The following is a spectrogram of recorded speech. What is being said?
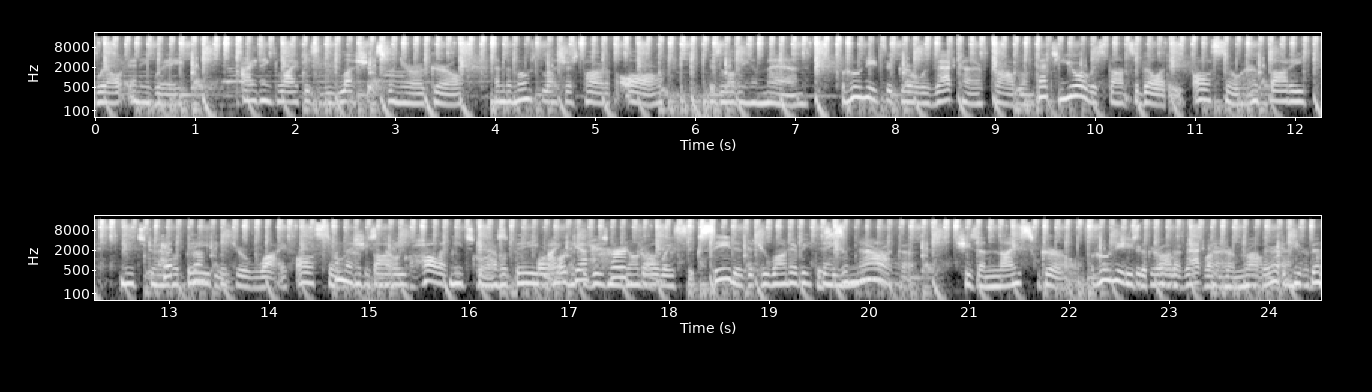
Well, anyway, I think life is luscious when you're a girl, and the most luscious part of all is loving a man. Who needs a girl with that kind of problem? That's your responsibility. Also, her body needs to have Get a drunk baby. with your wife. Also, Unless her she's an alcoholic, needs to have a baby. Or- or get her you don't always succeed is that you want everything This is. America. She's a nice girl. Who needs She's a the girl product with that of what her of mother and you've her been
